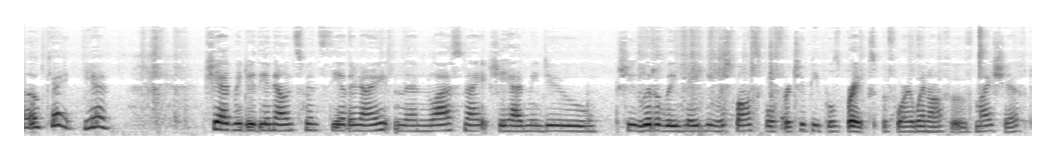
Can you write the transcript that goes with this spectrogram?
okay, yeah. She had me do the announcements the other night, and then last night she had me do, she literally made me responsible for two people's breaks before I went off of my shift.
